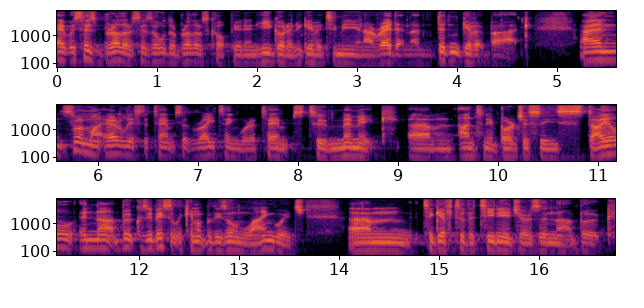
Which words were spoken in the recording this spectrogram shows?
it was his brother's, his older brother's copy, and then he got it and he gave it to me, and I read it and I didn't give it back. And some of my earliest attempts at writing were attempts to mimic um, Anthony Burgess's style in that book, because he basically came up with his own language um, to give to the teenagers in that book.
